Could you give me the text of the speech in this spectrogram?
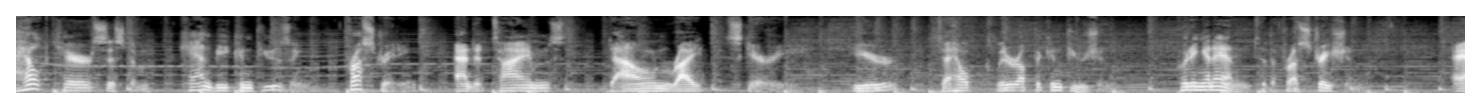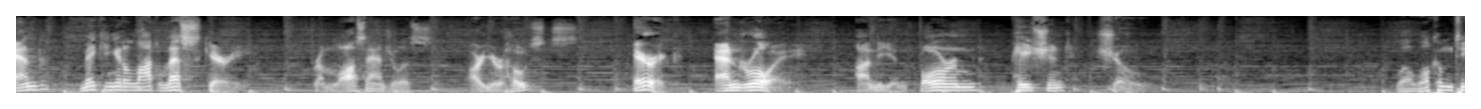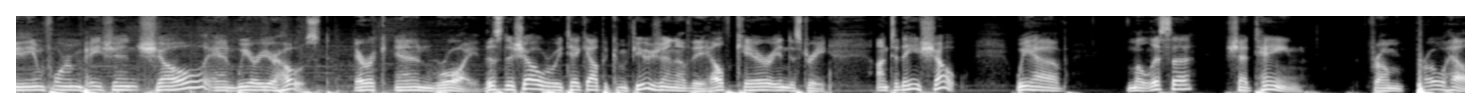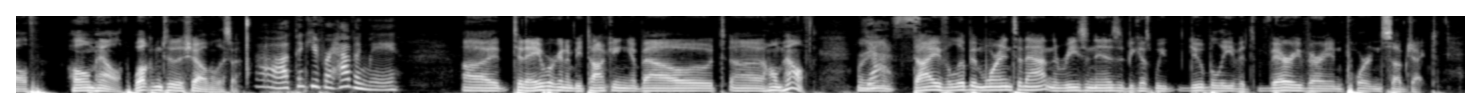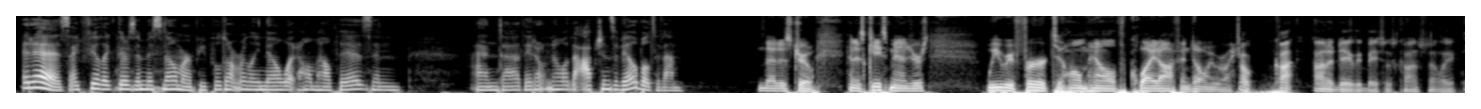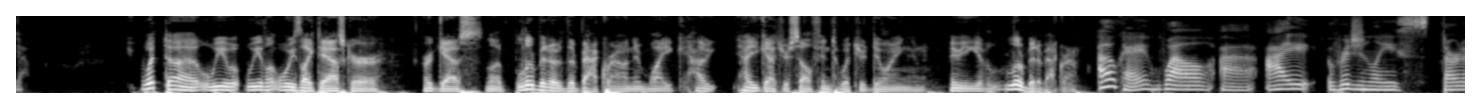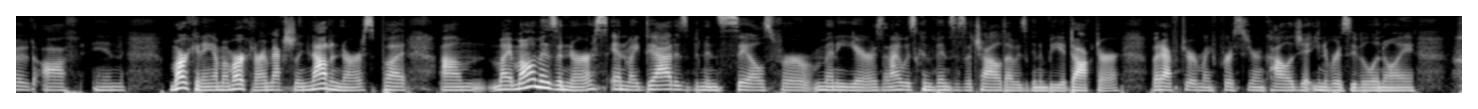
healthcare system can be confusing, frustrating, and at times downright scary. Here to help clear up the confusion, putting an end to the frustration, and making it a lot less scary. From Los Angeles are your hosts, Erik and Roy, on the Informed Patient Show. Well, welcome to the Informed Patient Show, and we are your host, Erik and Roy. This is the show where we take out the confusion of the healthcare industry. On today's show, we have Melissa Chataign from ProHealth Home Health. Welcome to the show, Melissa. Ah, thank you for having me. Uh, today, we're going to be talking about uh, home health. We're going Yes. to dive a little bit more into that, and the reason is because we do believe it's very, very important subject. It is. I feel like there's a misnomer. People don't really know what home health is, and and uh, they don't know the options available to them. That is true. And as case managers, we refer to home health quite often, don't we, Roy? Oh, con- on a daily basis, constantly. Yeah. What uh, we we always like to ask our our guests a little bit of their background and like how how you got yourself into what you're doing, and maybe you can give a little bit of background. Okay. Well, uh, I originally started off in marketing. I'm a marketer. I'm actually not a nurse, but um, my mom is a nurse, and my dad has been in sales for many years. And I was convinced as a child I was going to be a doctor. But after my first year in college at University of Illinois,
